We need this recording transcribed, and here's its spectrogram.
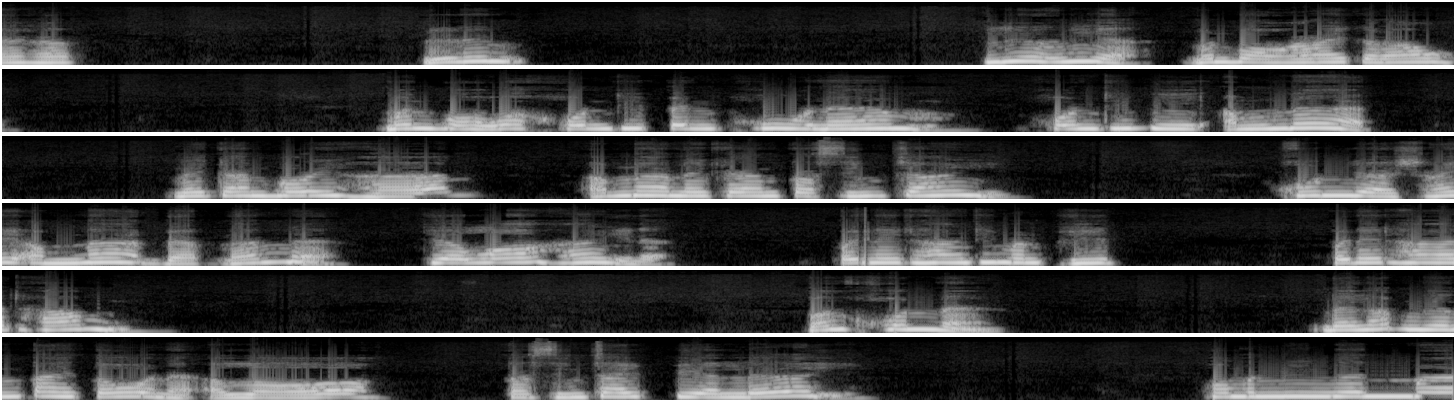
นะครับเรื่องเรื่องเนี่ย มันบอกอะไรกับเรา มันบอกว่าคนที่เป็นผู้นำคนที่มีอำนาจ ในการบริหารอำนาจในการตัดสินใจ คุณอย่าใช้อำนาจแบบนั้นเนี่ยที่อัลลอฮ์ให้เนี่ยไปในทางที่มันผิด ไปในทางธรรมบางคนน่ะได้รับเงินใต้โต๊ะน่ะอัลลอฮ์ตัดสินใจเปลี่ยนเลยพอมันมีเงินมา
